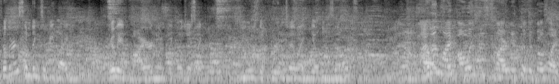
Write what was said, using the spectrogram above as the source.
So there is something to be like really admired when people just like use the fruit to like heal themselves. Island life always inspired me because it feels like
